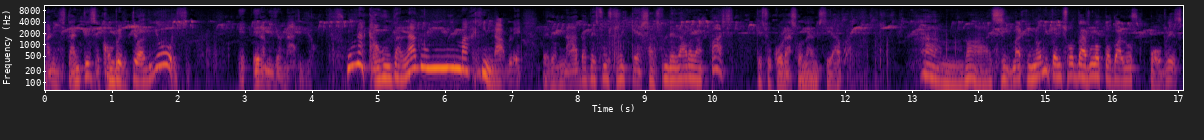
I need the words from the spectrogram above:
Al instante se convirtió a Dios. E-, era millonario, un acaudalado inimaginable, pero nada de sus riquezas le daba la paz que su corazón ansiaba. Jamás imaginó ni pensó darlo todo a los pobres.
